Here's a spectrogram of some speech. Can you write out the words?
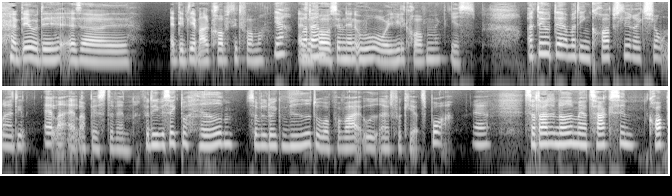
det er jo det, altså, øh, at det bliver meget kropsligt for mig. Ja, Altså, hvordan? jeg får simpelthen uro i hele kroppen, ikke? Yes. Og det er jo der, hvor dine kropslige reaktioner er din aller, aller bedste ven. Fordi hvis ikke du havde dem, så ville du ikke vide, at du var på vej ud af et forkert spor. Ja. Så der er det noget med at takke sin krop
